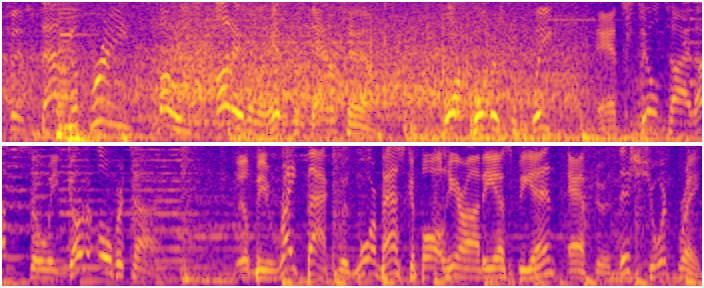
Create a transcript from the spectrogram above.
Open. That's a three. Murray's unable to hit from downtown. Four quarters complete and still tied up, so we go to overtime. We'll be right back with more basketball here on ESPN after this short break.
